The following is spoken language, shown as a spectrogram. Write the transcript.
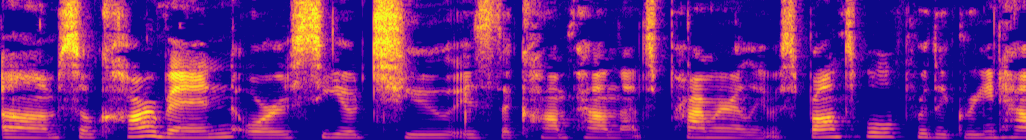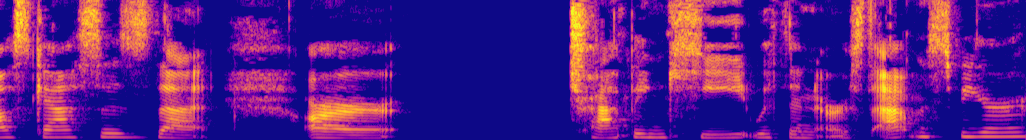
Um, so, carbon or CO2 is the compound that's primarily responsible for the greenhouse gases that are trapping heat within Earth's atmosphere.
